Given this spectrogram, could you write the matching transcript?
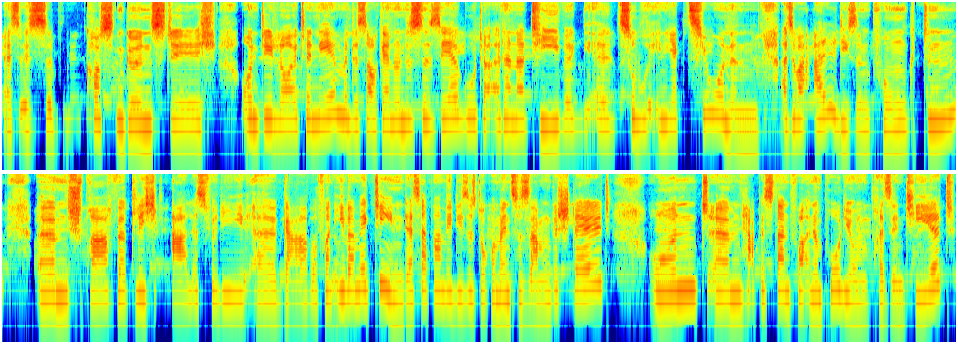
es ist kostengünstig und die Leute nehmen das auch gerne und es ist eine sehr gute Alternative zu Injektionen. Also bei all diesen Punkten ähm, sprach wirklich alles für die äh, Gabe von Ivermectin. Deshalb haben wir dieses Dokument zusammengestellt und ähm, habe es dann vor einem Podium präsentiert.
